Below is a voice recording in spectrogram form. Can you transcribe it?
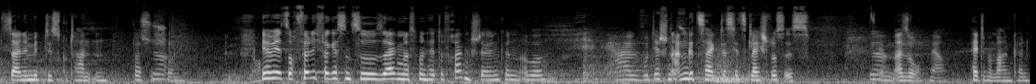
seine Mitdiskutanten. Das ist schon. Wir haben jetzt auch völlig vergessen zu sagen, dass man hätte Fragen stellen können, aber Ja, wurde ja schon angezeigt, dass jetzt gleich Schluss ist. Ja. Ähm, also, ja, hätte man machen können.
